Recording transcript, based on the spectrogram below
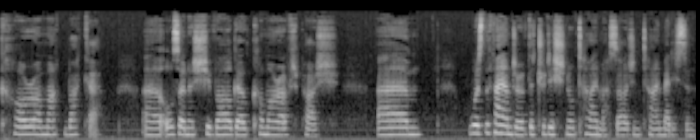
Koramabaka, uh, also known as Shivago Komarapsh, um, was the founder of the traditional Thai massage and Thai medicine.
